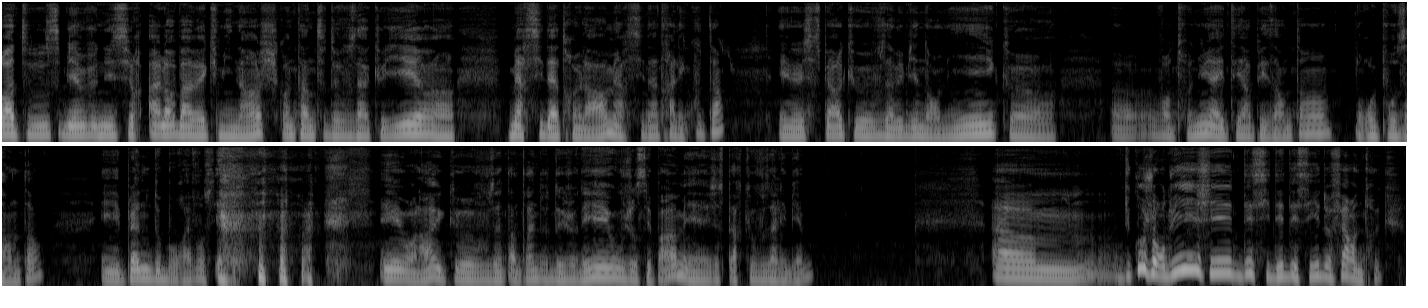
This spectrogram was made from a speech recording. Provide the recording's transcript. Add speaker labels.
Speaker 1: Bonjour à tous, bienvenue sur Alob avec Mina. Je suis contente de vous accueillir. Merci d'être là, merci d'être à l'écoute. Et j'espère que vous avez bien dormi, que euh, votre nuit a été apaisante, reposante et pleine de beaux rêves aussi. et voilà, et que vous êtes en train de déjeuner ou je sais pas, mais j'espère que vous allez bien. du coup, aujourd'hui, j'ai décidé d'essayer de faire un truc.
